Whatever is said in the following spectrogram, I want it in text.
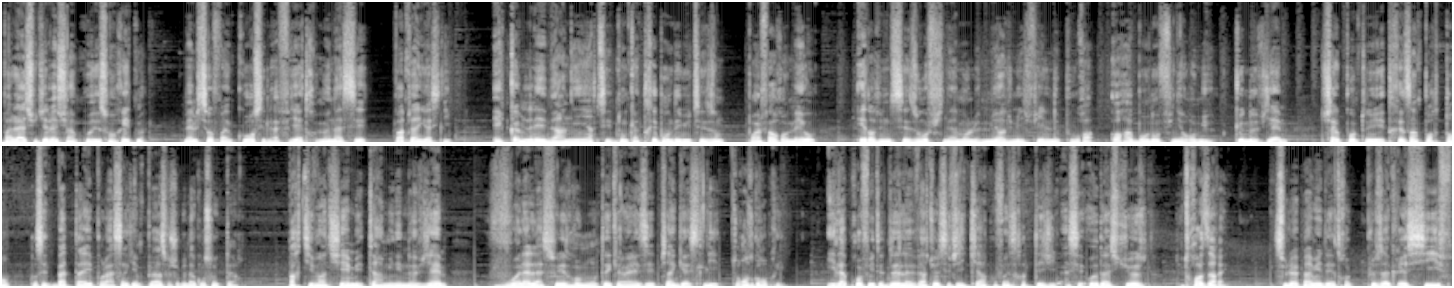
Par la suite, il a su imposer son rythme, même si en fin de course, il a failli être menacé par Pierre Gasly. Et comme l'année dernière, c'est donc un très bon début de saison pour Alfa Romeo, et dans une saison où finalement le meilleur du midfield ne pourra hors abandon finir au mieux que 9ème, chaque point obtenu est très important dans cette bataille pour la 5ème place au championnat constructeur. Parti 20ème et terminé 9ème, voilà la solide remontée qu'a réalisé Pierre Gasly durant ce Grand Prix. Il a profité de la virtual safety car pour faire une stratégie assez audacieuse de 3 arrêts. Cela a permis d'être plus agressif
